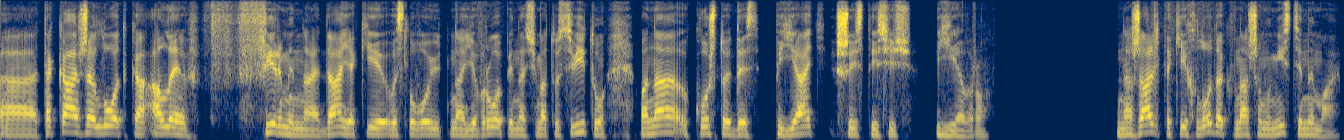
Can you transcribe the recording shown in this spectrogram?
Е, така же лодка, але ф- фірмінна, да, які висловують на Європі, на чемпіонату світу, вона коштує десь 5-6 тисяч євро. На жаль, таких лодок в нашому місті немає.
